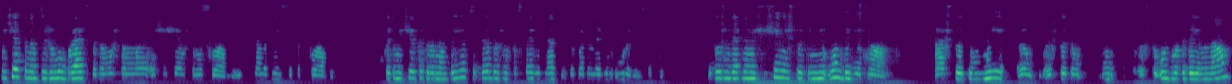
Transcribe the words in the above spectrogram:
Мы часто нам тяжело брать, потому что мы ощущаем, что мы слабые. Нам относятся как слабые. Поэтому человек, который нам дает, всегда должен поставить нас на какой-то на один уровень собой. И должен дать нам ощущение, что это не он дает нам, а что это мы, э, что это, что он благодарен нам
